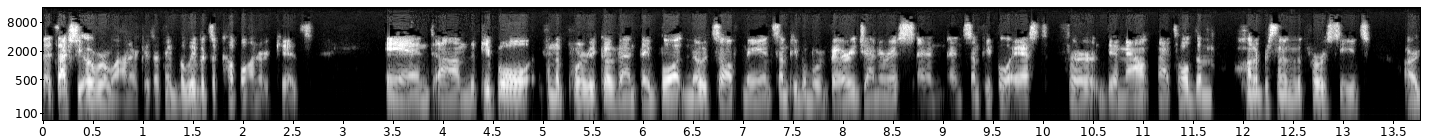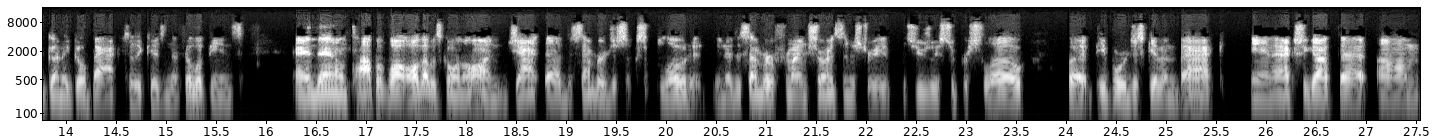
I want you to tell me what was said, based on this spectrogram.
it's actually over 100 kids. I think, believe it's a couple hundred kids. And um, the people from the Puerto Rico event, they bought notes off me, and some people were very generous, and, and some people asked for the amount. I told them 100% of the proceeds are going to go back to the kids in the Philippines. And then on top of while all that was going on, Jan- uh, December just exploded. You know, December for my insurance industry is usually super slow, but people were just giving back. And I actually got that um,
